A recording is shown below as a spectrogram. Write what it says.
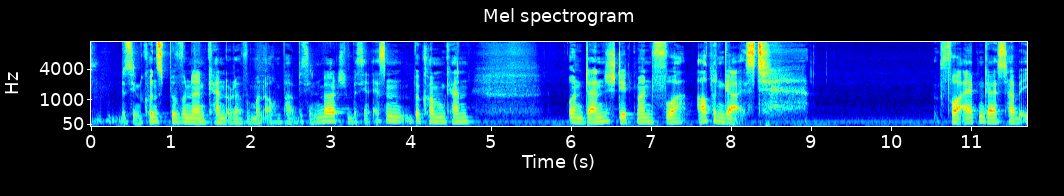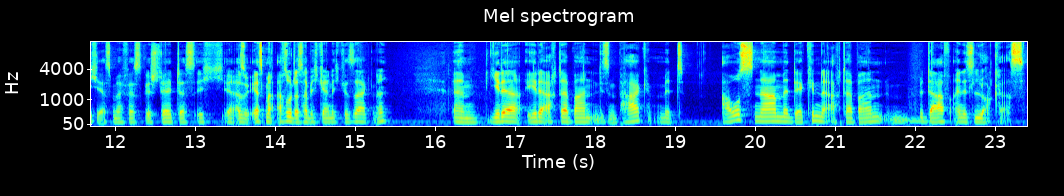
ein bisschen Kunst bewundern kann oder wo man auch ein paar bisschen Merch, ein bisschen Essen bekommen kann. Und dann steht man vor Alpengeist. Vor Alpengeist habe ich erstmal festgestellt, dass ich, äh, also erstmal, achso, das habe ich gar nicht gesagt, ne? Ähm, jede, jede Achterbahn in diesem Park mit Ausnahme der Kinderachterbahn bedarf eines Lockers.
